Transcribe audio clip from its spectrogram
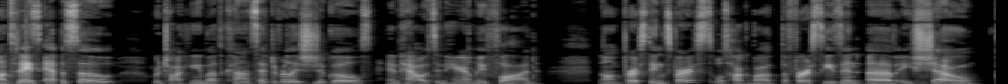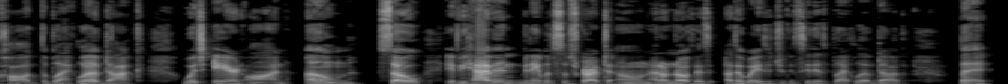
On today's episode, we're talking about the concept of relationship goals and how it's inherently flawed. On First Things First, we'll talk about the first season of a show called The Black Love Doc, which aired on OWN. So if you haven't been able to subscribe to OWN, I don't know if there's other ways that you can see this Black Love Doc, but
